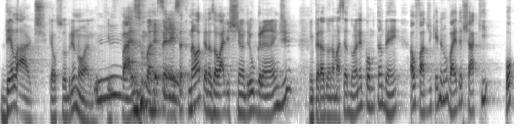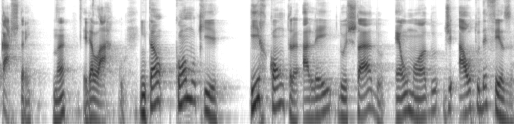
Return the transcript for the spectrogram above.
Delarte, que é o sobrenome, hum, que faz uma referência sim. não apenas ao Alexandre o Grande, imperador na Macedônia, como também ao fato de que ele não vai deixar que o castrem, né? Ele é largo. Então, como que ir contra a lei do Estado é um modo de autodefesa?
